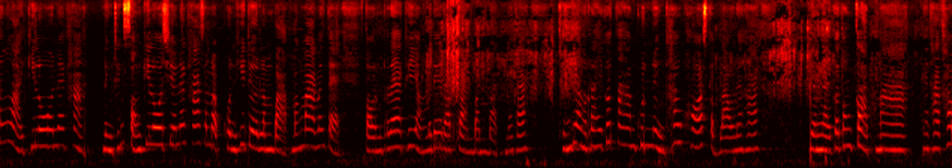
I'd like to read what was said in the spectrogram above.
ตั้งหลายกิโลนะคะ1-2 กิโลเชียวนะคะสำหรับคนที่เดินลำบากมากๆ ตั้งแต่ตอนแรกที่ยังไม่ได้รับการบำบัดนะคะ ถึงอย่างไรก็ตามคุณหนึ่งเข้าคอร์สกับเรานะคะ ยังไงก็ต้องกลับมานะคะ เข้า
